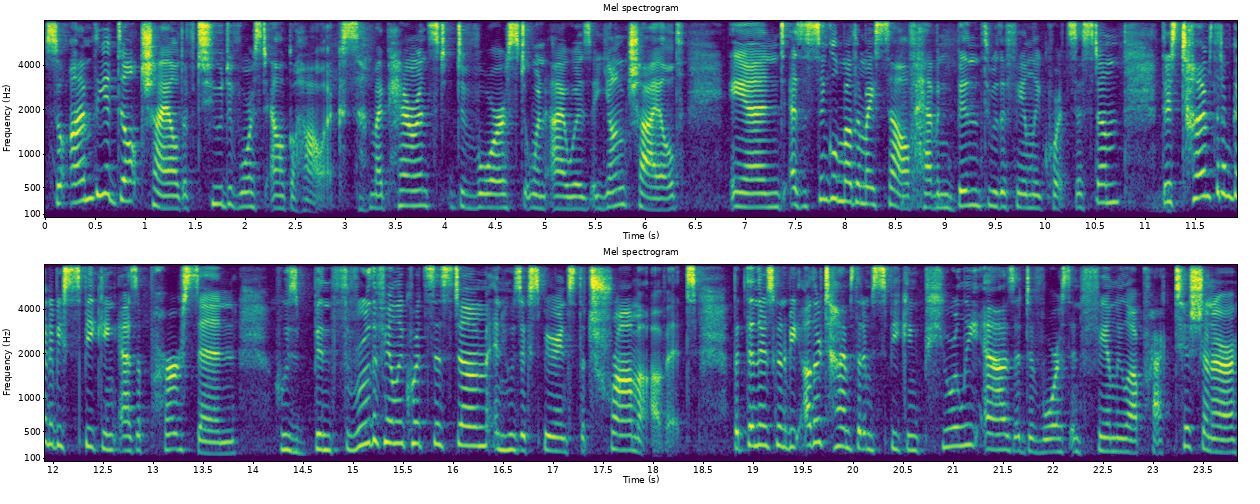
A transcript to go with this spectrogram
So, I'm the adult child of two divorced alcoholics. My parents divorced when I was a young child, and as a single mother myself, having been through the family court system, there's times that I'm going to be speaking as a person who's been through the family court system and who's experienced the trauma of it. But then there's going to be other times that I'm speaking purely as a divorce and family law practitioner,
